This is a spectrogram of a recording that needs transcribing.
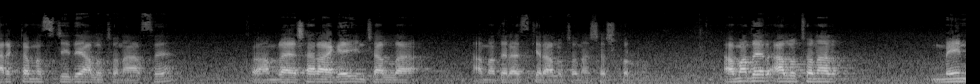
আরেকটা মসজিদে আলোচনা আছে। তো আমরা এসার আগে ইনশাল্লাহ আমাদের আজকের আলোচনা শেষ করব। আমাদের আলোচনার মেইন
